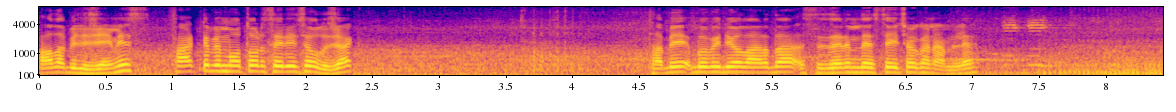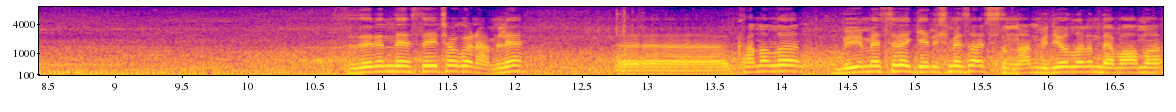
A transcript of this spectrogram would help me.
alabileceğimiz farklı bir motor serisi olacak. Tabi bu videolarda sizlerin desteği çok önemli. Sizlerin desteği çok önemli. Ee, kanalın büyümesi ve gelişmesi açısından videoların devamı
